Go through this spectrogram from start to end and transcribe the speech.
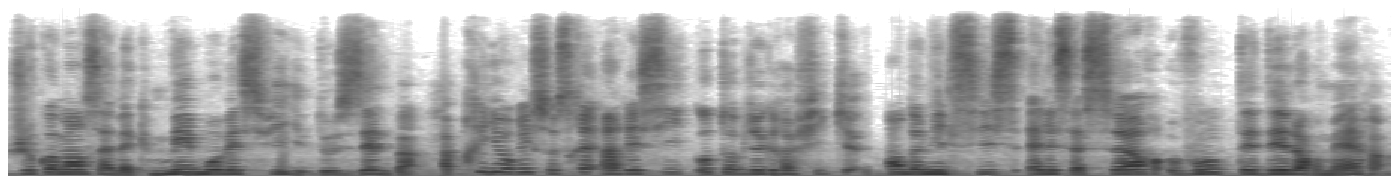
Je commence avec Mes mauvaises filles de Zelba. A priori, ce serait un récit autobiographique. En 2006, elle et sa sœur vont aider leur mère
